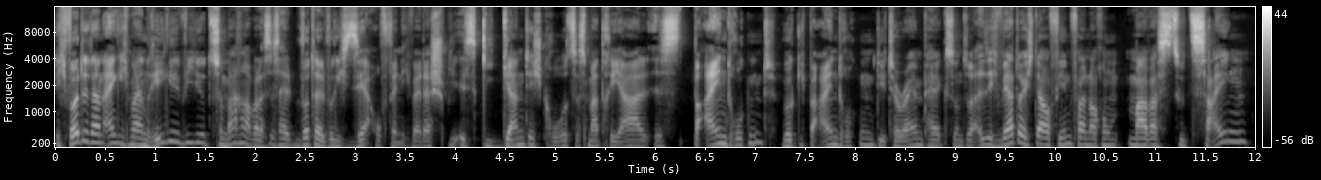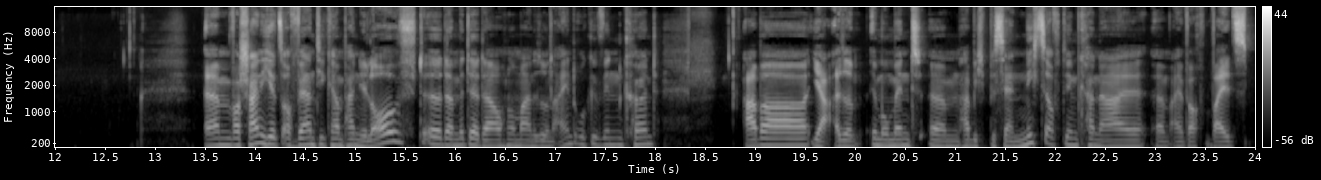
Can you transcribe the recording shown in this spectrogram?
ich wollte dann eigentlich mal ein Regelvideo zu machen, aber das ist halt, wird halt wirklich sehr aufwendig, weil das Spiel ist gigantisch groß, das Material ist beeindruckend, wirklich beeindruckend, die Terrain Packs und so. Also ich werde euch da auf jeden Fall noch mal was zu zeigen. Ähm, wahrscheinlich jetzt auch während die Kampagne läuft, äh, damit ihr da auch noch mal so einen Eindruck gewinnen könnt. Aber ja, also im Moment ähm, habe ich bisher nichts auf dem Kanal, ähm, einfach weil es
